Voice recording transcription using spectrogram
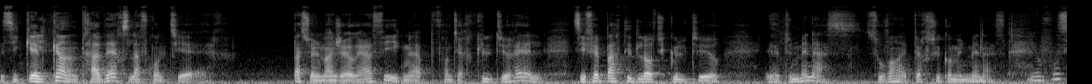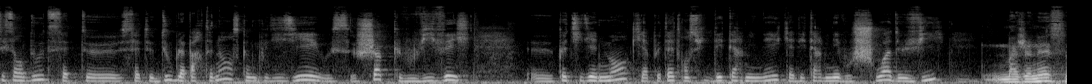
Et si quelqu'un traverse la frontière, pas seulement géographique, mais la frontière culturelle, s'il fait partie de l'autre culture, c'est une menace. Souvent est perçu comme une menace. Et au fond, c'est sans doute cette, euh, cette double appartenance, comme vous disiez, ou ce choc que vous vivez euh, quotidiennement, qui a peut-être ensuite déterminé, qui a déterminé vos choix de vie. Ma jeunesse,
